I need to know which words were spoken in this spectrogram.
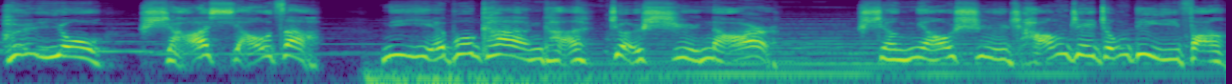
哎呦，傻小子，你也不看看这是哪儿？生鸟市场这种地方，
